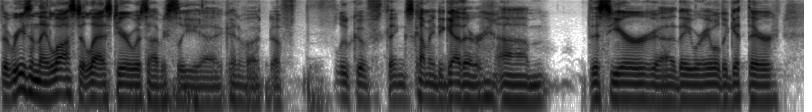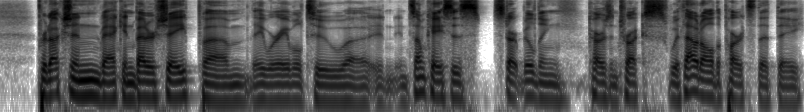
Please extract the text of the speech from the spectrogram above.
the reason they lost it last year was obviously uh, kind of a, a, fluke of things coming together. Um, this year, uh, they were able to get their production back in better shape. Um, they were able to, in, in some cases, start building cars and trucks without all the parts that they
